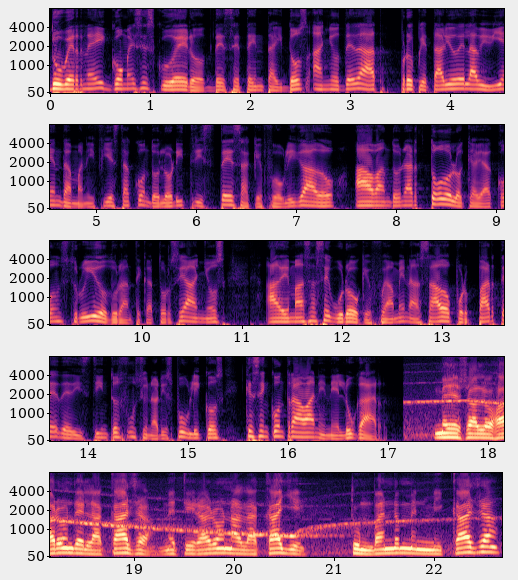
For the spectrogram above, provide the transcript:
Duvernay Gómez Escudero, de 72 años de edad, propietario de la vivienda, manifiesta con dolor y tristeza que fue obligado a abandonar todo lo que había construido durante 14 años Además aseguró que fue amenazado por parte de distintos funcionarios públicos que se encontraban en el lugar. Me desalojaron de la casa, me tiraron a la calle, tumbándome en mi casa,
